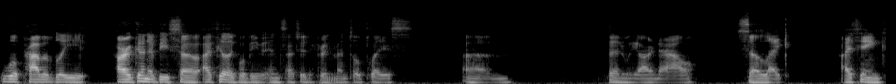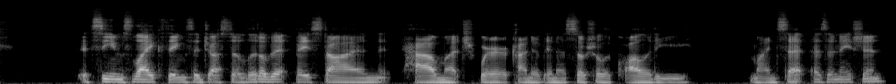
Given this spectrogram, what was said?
we'll probably are going to be so i feel like we'll be in such a different mental place um than we are now. So like i think it seems like things adjust a little bit based on how much we're kind of in a social equality mindset as a nation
